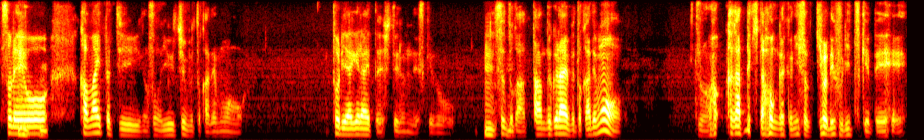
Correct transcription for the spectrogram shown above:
それをんかまいたちのその YouTube とかでも取り上げられたりしてるんですけど、うんそれとか単独ライブとかでも、そのかかってきた音楽に即興で振り付けて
